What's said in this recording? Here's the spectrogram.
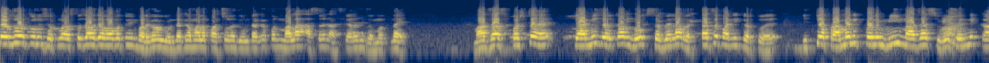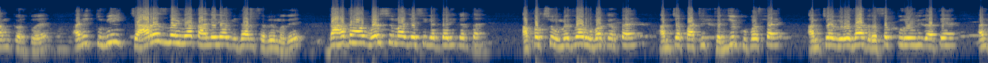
तडजोड करू शकलो असतो. जाऊ द्या बाबा तुम्ही भडगाव घेऊन टाका मला पाचोरा देऊन टाका पण मला असं राजकारण जमत नाही. माझा स्पष्ट आहे की आम्ही जर का लोकसभेला रक्ताचं पाणी करतोय इतक्या प्रामाणिकपणे मी माझा शिवसैनिक काम करतोय आणि तुम्ही चारच महिन्यात आलेल्या विधानसभेमध्ये दहा दहा वर्ष माझ्याशी गद्दारी करताय. अपक्ष उमेदवार उभा करताय आमच्या पाठीत खंजीर खुपसताय आमच्या विरोधात रसद पुरवली जाते. आणि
